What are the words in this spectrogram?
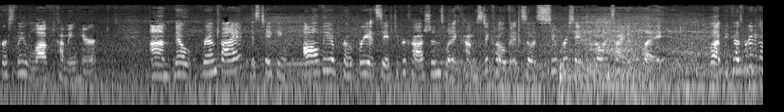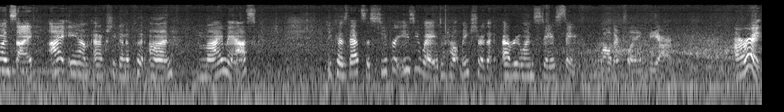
personally love coming here. Um, now, REM 5 is taking all the appropriate safety precautions when it comes to COVID, so it's super safe to go inside and play. But because we're going to go inside, I am actually going to put on my mask because that's a super easy way to help make sure that everyone stays safe while they're playing VR. All right,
